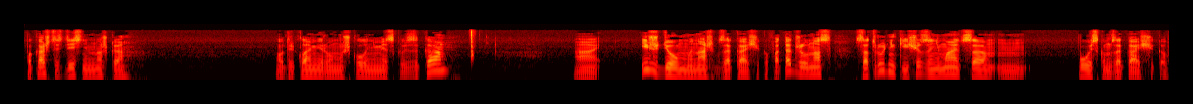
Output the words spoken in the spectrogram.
пока что здесь немножко вот рекламируем мы школу немецкого языка. А, И ждем мы наших заказчиков. А также у нас сотрудники еще занимаются поиском заказчиков.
